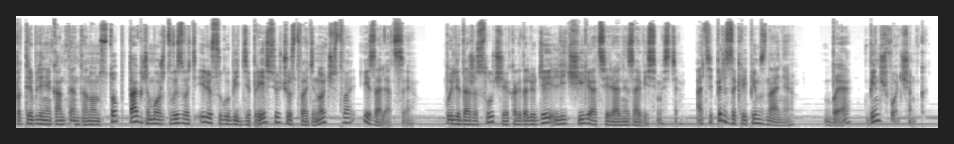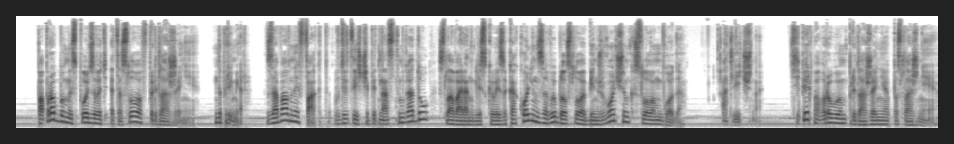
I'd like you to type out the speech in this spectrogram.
Потребление контента нон-стоп также может вызвать или усугубить депрессию, чувство одиночества и изоляции. Были даже случаи, когда людей лечили от сериальной зависимости. А теперь закрепим знания. Б. Binge-watching. Попробуем использовать это слово в предложении. Например, забавный факт. В 2015 году словарь английского языка Коллинза выбрал слово binge-watching словом года. Отлично. Теперь попробуем предложение посложнее.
